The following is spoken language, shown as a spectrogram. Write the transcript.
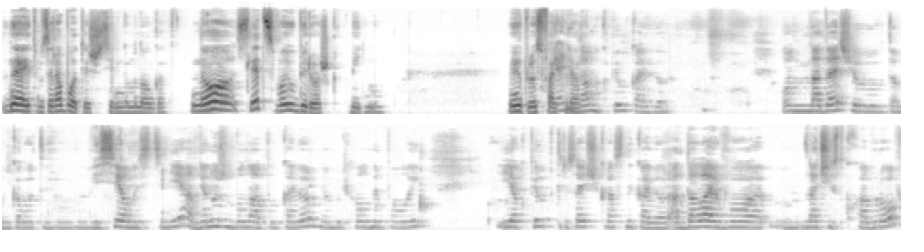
на этом заработаешь сильно много, но след свой уберешь, как минимум. Ну и плюс фольклор. Я недавно купил ковер. Он на даче там кого-то висел на стене, а мне нужен был на пол ковер, у меня были холодные полы. И я купила потрясающий красный ковер. Отдала его на чистку ковров.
